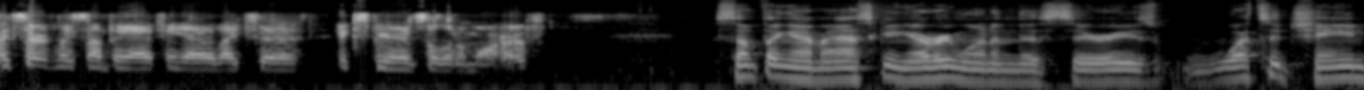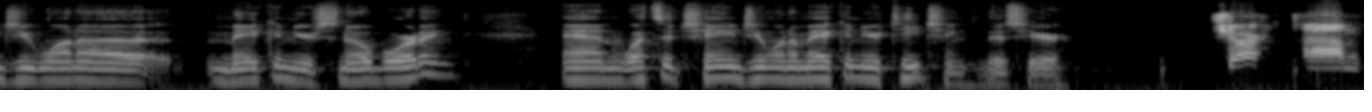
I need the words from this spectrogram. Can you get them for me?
it's certainly something I think I would like to experience a little more of. Something I'm asking everyone in this series what's a change you want to make in your snowboarding? And what's a change you want to make in your teaching this year? Sure. Um,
